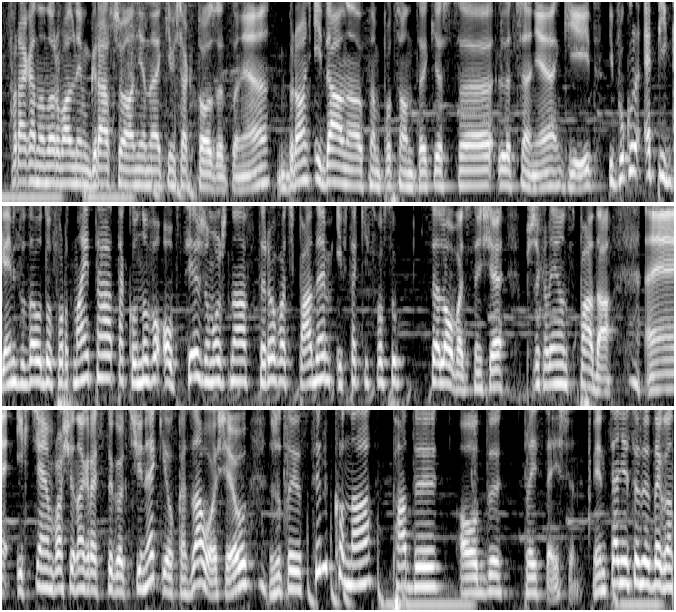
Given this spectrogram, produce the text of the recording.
fraga na normalnym graczu, a nie na jakimś aktorze, co nie? Broń idealna na sam początek, jeszcze leczenie, git. I w ogóle Epic Games dodało do Fortnite'a taką nową opcję, że można sterować padem i w taki sposób celować, w sensie przechylając pada. Eee, I chciałem właśnie nagrać tego odcinek i okazało się, że to jest tylko na pady od PlayStation. Więc ja niestety tego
